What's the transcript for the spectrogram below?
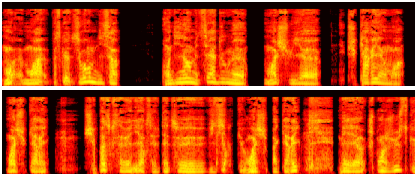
moi moi parce que souvent on me dit ça. On dit non mais tu sais Adoum, moi je suis je suis carré hein, moi. Moi je suis carré. Je sais pas ce que ça veut dire. C'est peut-être euh, dire que moi je suis pas carré, mais euh, je pense juste que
